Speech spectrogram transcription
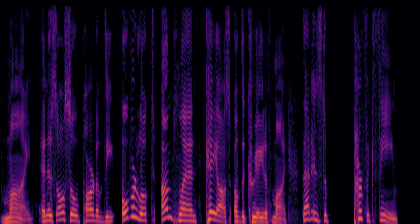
mind and is also part of the overlooked, unplanned chaos of the creative mind. That is the perfect theme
